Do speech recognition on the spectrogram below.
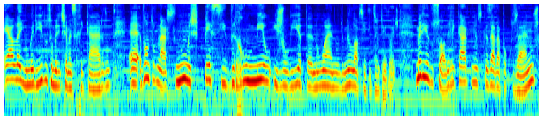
ela e o marido, o seu marido chama-se Ricardo, uh, vão tornar-se numa espécie de Romeu e Julieta no ano de 1932. Maria do Sol e Ricardo tinham-se casado há poucos anos,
